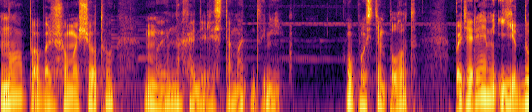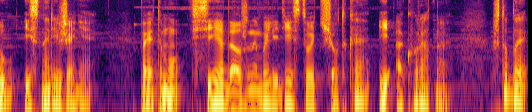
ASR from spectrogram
но по большому счету мы находились там одни. Упустим плод, потеряем еду и снаряжение – Поэтому все должны были действовать четко и аккуратно, чтобы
